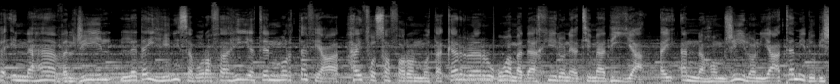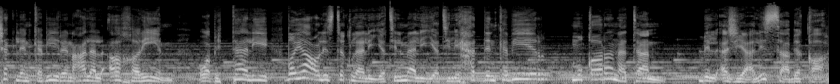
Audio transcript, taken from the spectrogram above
فإن هذا الجيل لديه نسب رفاهية مرتفعة حيث سفر متكرر ومداخيل اعتمادية أي أنهم جيل يعتمد بشكل كبير على الآخرين وبالتالي ضياع الاستقلالية المالية لحد كبير مقارنة بالأجيال السابقة.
